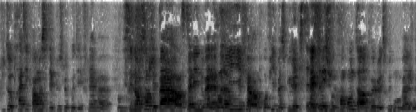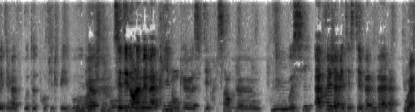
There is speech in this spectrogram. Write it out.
plutôt pratique. Enfin, moi, c'était plus le côté flemme. euh. C'est dans le sens, j'ai pas à installer une nouvelle appli, Voilà, ouais. faire un profil, parce que avec Facebook ouais. Rencontre, t'as un peu le truc où bah, je mettais ma photo de profil Facebook. Ouais, euh. C'était dans la même appli, donc euh, c'était plus simple euh, Mhm. aussi. Après, j'avais testé Bumble Ouais.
